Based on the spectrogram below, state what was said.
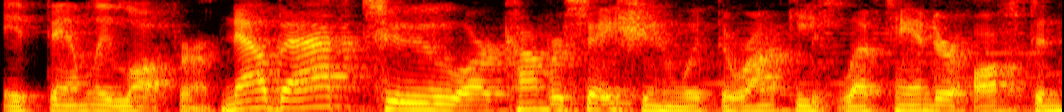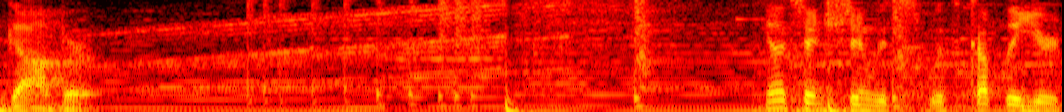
a family law firm. Now back to our conversation with the Rockies left-hander Austin Gomber. You know, it's interesting with with a couple of your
